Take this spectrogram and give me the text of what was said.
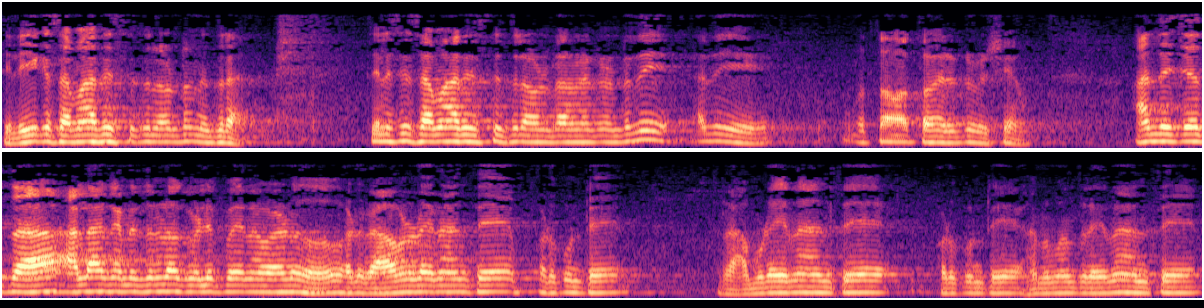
తెలియక సమాధి స్థితిలో ఉండటం నిద్ర. తెలిసి సమాధి స్థితిలో ఉండటం అనేటువంటిది అది ఉత్తమోత్తమైనటువంటి విషయం. అందుచేత అలాగ నిద్రలోకి వెళ్ళిపోయిన వాడు వాడు రావణుడైనా అంతే పడుకుంటే రాముడైనా అంతే పడుకుంటే హనుమంతుడైనా అంతే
